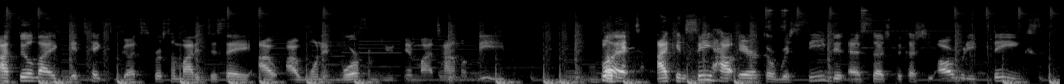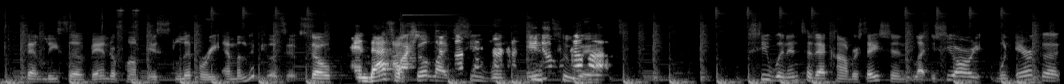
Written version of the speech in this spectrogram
I feel like it takes guts for somebody to say, I, I wanted more from you in my time of need. But okay. I can see how Erika received it as such because she already thinks that Lisa Vanderpump is slippery and manipulative. So and that's why I felt like she went into it. She went into that conversation like she already when Erika.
